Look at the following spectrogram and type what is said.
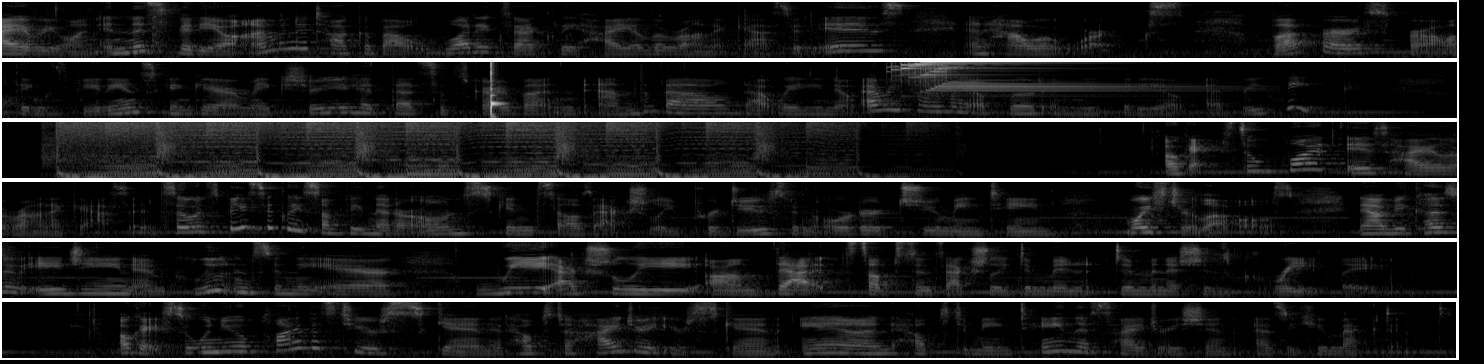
Hi everyone, in this video I'm going to talk about what exactly hyaluronic acid is and how it works. But first, for all things beauty and skincare, make sure you hit that subscribe button and the bell, that way you know every time I upload a new video every week. Okay, so what is hyaluronic acid? So it's basically something that our own skin cells actually produce in order to maintain moisture levels. Now, because of aging and pollutants in the air, we actually, um, that substance actually dimin diminishes greatly. Okay, so when you apply this to your skin, it helps to hydrate your skin and helps to maintain this hydration as a humectant.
